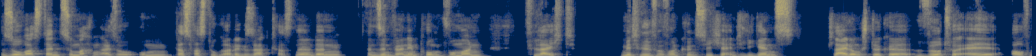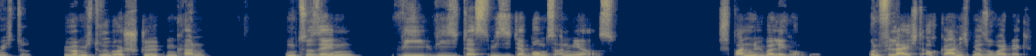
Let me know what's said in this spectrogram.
sowas dann zu machen. Also um das, was du gerade gesagt hast, ne? Dann, dann sind wir an dem Punkt, wo man vielleicht mit Hilfe von künstlicher Intelligenz Kleidungsstücke virtuell auf mich, über mich drüber stülpen kann, um zu sehen, wie, wie sieht das, wie sieht der Bums an mir aus. Spannende Überlegung. Und vielleicht auch gar nicht mehr so weit weg.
